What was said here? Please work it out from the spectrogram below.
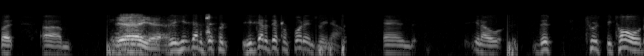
but um, Yeah, yeah. he's got a different he's got a different foot injury now, and you know this. Truth be told,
